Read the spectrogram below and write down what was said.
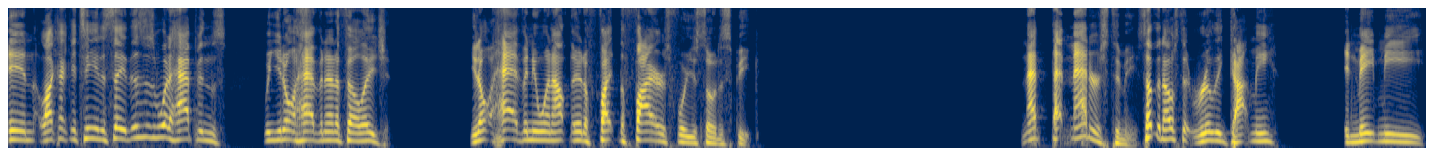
And like I continue to say, this is what happens when you don't have an NFL agent. You don't have anyone out there to fight the fires for you, so to speak. And that that matters to me. Something else that really got me, it made me,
